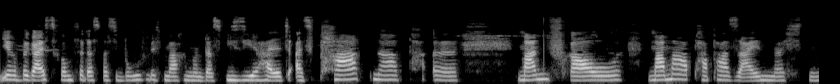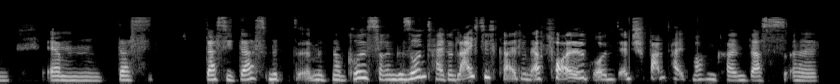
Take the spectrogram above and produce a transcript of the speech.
ihre Begeisterung für das, was sie beruflich machen und das, wie sie halt als Partner, äh, Mann, Frau, Mama, Papa sein möchten, ähm, dass dass sie das mit, mit einer größeren Gesundheit und Leichtigkeit und Erfolg und Entspanntheit machen können, das äh,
